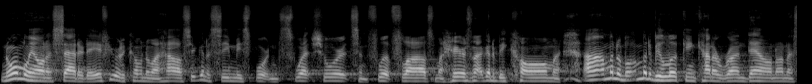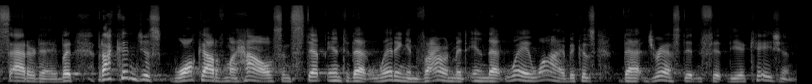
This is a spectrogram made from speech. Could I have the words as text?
Normally on a Saturday, if you were to come to my house, you're going to see me sporting sweat shorts and flip flops. My hair's not going to be calm. I'm going to, I'm going to be looking kind of run down on a Saturday. But, but I couldn't just walk out of my house and step into that wedding environment in that way. Why? Because that dress didn't fit the occasion.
